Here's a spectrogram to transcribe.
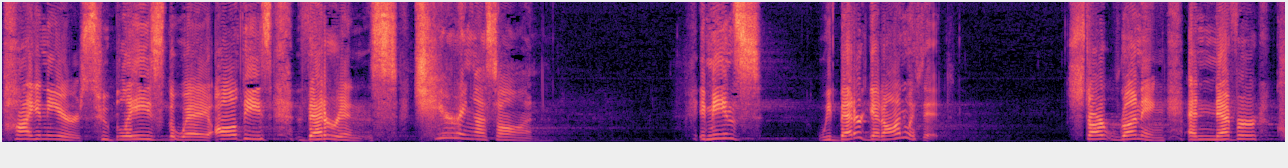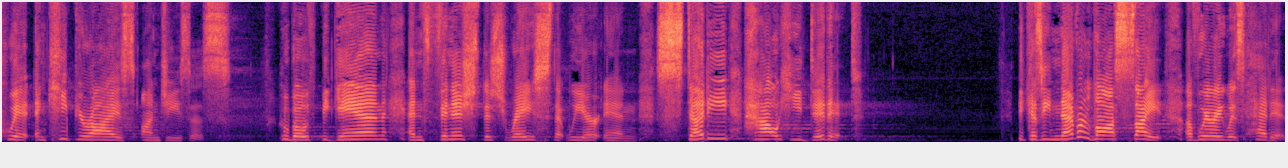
pioneers who blazed the way, all these veterans cheering us on. It means we'd better get on with it. Start running and never quit and keep your eyes on Jesus, who both began and finished this race that we are in. Study how he did it. Because he never lost sight of where he was headed,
